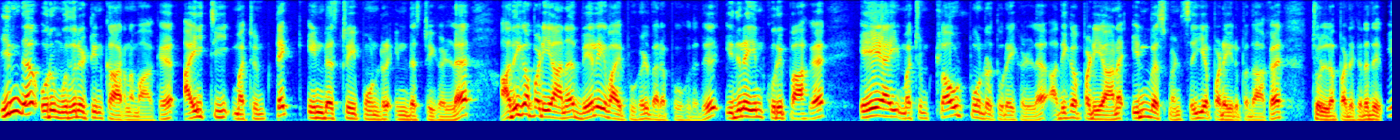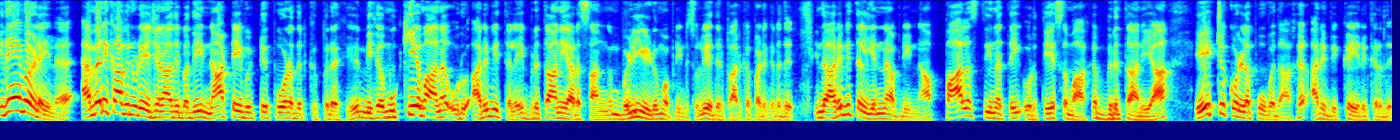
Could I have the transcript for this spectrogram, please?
இந்த ஒரு முதலீட்டின் காரணமாக ஐடி மற்றும் டெக் இண்டஸ்ட்ரி போன்ற இண்டஸ்ட்ரிகள்ல அதிகப்படியான வேலை வாய்ப்புகள் வரப்போகிறது. இதிலையும் குறிப்பாக ஏஐ மற்றும் கிளவுட் போன்ற துறைகளில் அதிகப்படியான இன்வெஸ்ட்மெண்ட் செய்யப்பட இருப்பதாக சொல்லப்படுகிறது. இதே வேளையில அமெரிக்காவினுடைய ஜனாதிபதி நாட்டை விட்டு போனதற்கு பிறகு மிக முக்கியமான ஒரு அறிவித்தலை பிரித்தானிய அரசாங்கம் வெளியிடும் அப்படின்னு சொல்லி எதிர்பார்க்கப்படுகிறது. இந்த அறிவித்தல் என்ன அப்படின்னா பாலஸ்தீனத்தை ஒரு தேசமாக பிரித்தானியா ஏற்றுக்கொள்ள போவதாக அறிவிக்க இருக்கிறது.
